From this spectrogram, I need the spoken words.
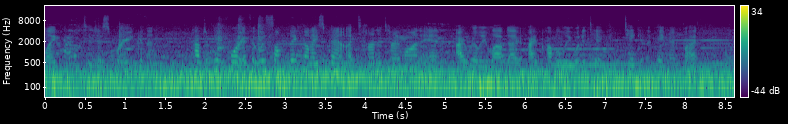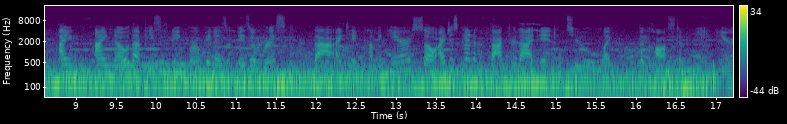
like to just break and then have to pay for. If it was something that I spent a ton of time on and I really loved, I, I probably would have take, taken the payment. But I I know that pieces being broken is is a risk that I take coming here, so I just kind of factor that into like the cost of being here.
